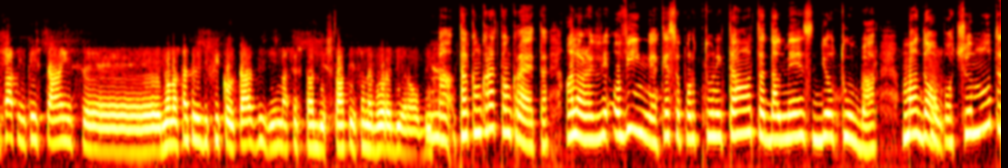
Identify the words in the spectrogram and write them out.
fatto in case times, eh, nonostante le difficoltà, disin, ma sono soddisfatti sono vorrei di robi. Ma tal concreto concreto, allora ho vinto questa opportunità dal mese di ottobre, ma dopo mm. c'è molto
